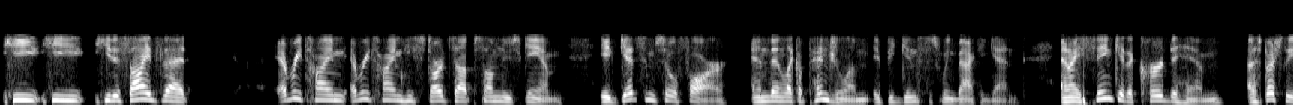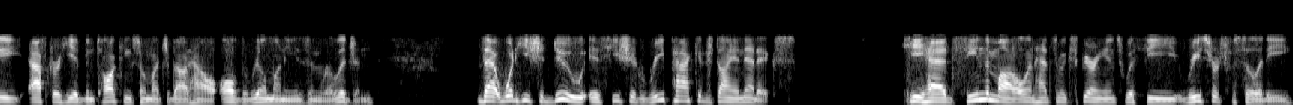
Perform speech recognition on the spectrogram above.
He he he decides that every time every time he starts up some new scam, it gets him so far, and then like a pendulum, it begins to swing back again. And I think it occurred to him, especially after he had been talking so much about how all the real money is in religion, that what he should do is he should repackage Dianetics. He had seen the model and had some experience with the research facility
